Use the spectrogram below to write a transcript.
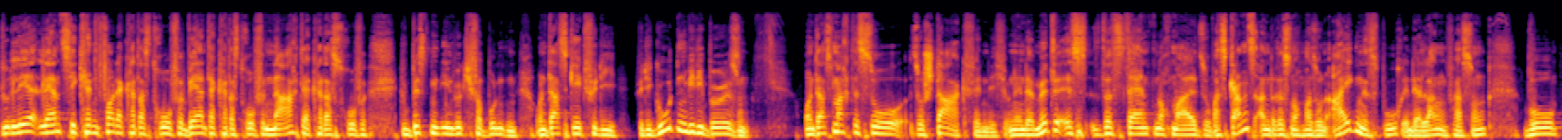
Du le lernst sie kennen vor der Katastrophe, während der Katastrophe, nach der Katastrophe. Du bist mit ihnen wirklich verbunden. Und das geht für die, für die Guten wie die Bösen. Und das macht es so, so stark, finde ich. Und in der Mitte ist The Stand nochmal so was ganz anderes, nochmal so ein eigenes Buch in der langen Fassung, wo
